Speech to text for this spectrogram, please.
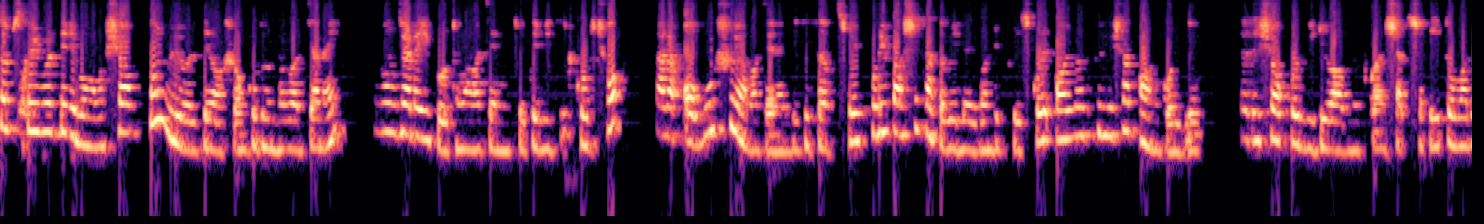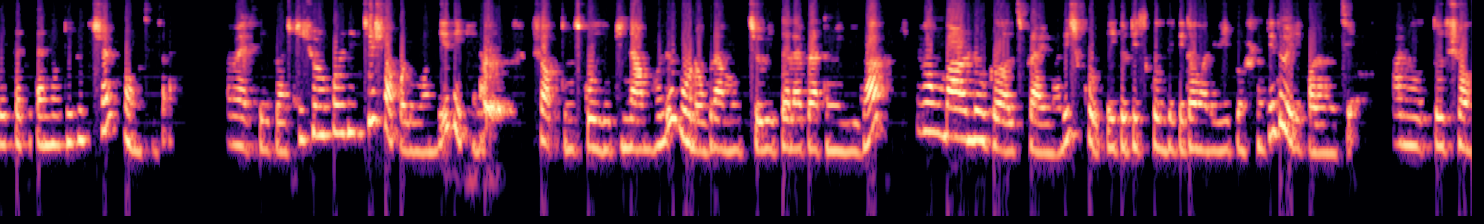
সাবস্ক্রাইবারদের এবং আমার সকল ভিউয়ারদের অসংখ্য ধন্যবাদ জানাই। এবং যারা এই প্রথম আমার চ্যানেলটিতে ভিজিট করছ, তারা অবশ্যই আমার চ্যানেলটিকে সাবস্ক্রাইব করে পাশে থাকা বেল আইকনটি প্রেস করে অল নোটিফিকেশন অন করে দিও। যাতে সকল ভিডিও আপলোড করার সাথে সাথেই তোমাদের কাছে তার নোটিফিকেশন পৌঁছে যায়। আমি আজকের ক্লাসটি শুরু করে দিচ্ছি, সকলে মন দিয়ে দেখে নাও। সপ্তম স্কুল দুটির নাম হলো বনগ্রাম উচ্চ বিদ্যালয় প্রাথমিক বিভাগ এবং বার্লো গার্লস প্রাইমারি স্কুল এই দুটি স্কুল থেকে তোমাদের এই প্রশ্নটি তৈরি করা হয়েছে। আমি উত্তর সহ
